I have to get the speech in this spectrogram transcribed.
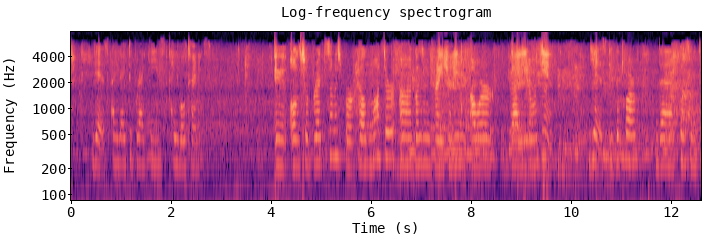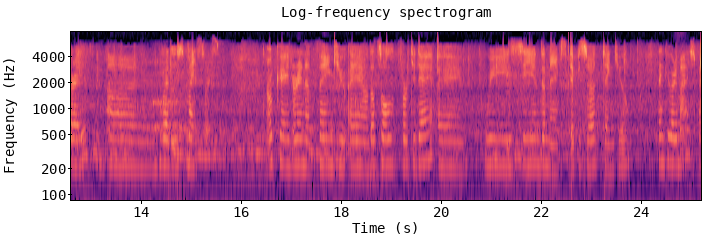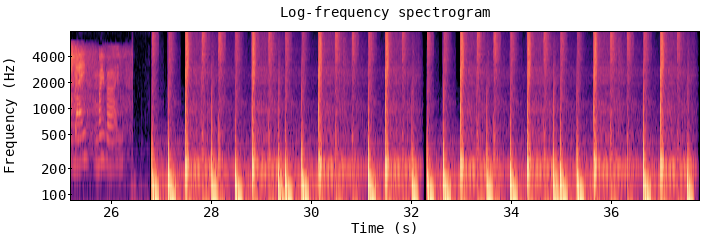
Yes, I like to practice table tennis. Uh, also, practice on sport help motor and concentration in our daily routine. Yes, it's the form that concentrate and reduce my stress. Okay, Lorena, thank you. Uh, that's all for today. Uh, we see you in the next episode. Thank you. Thank you very much. Bye bye. Bye bye.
